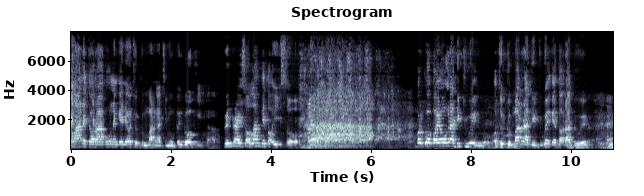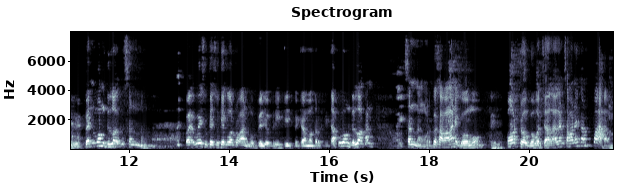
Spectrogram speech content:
mana cara aku neng kene aja gemar ngaji nguping go kitab. Ben ra iso lah ketok iso. Mergo kaya wong ra di dhuwit lho. Aja gemar ra di dhuwit ketok ra duwe. Ben wong delok iku seneng. Kayak kowe suge-suge kelothokan mobil yo kredit, sepeda motor kredit, tapi wong delok kan seneng. Mergo sawangane nggawa mobil. Padha nggawa jalalan sawane kan paham.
